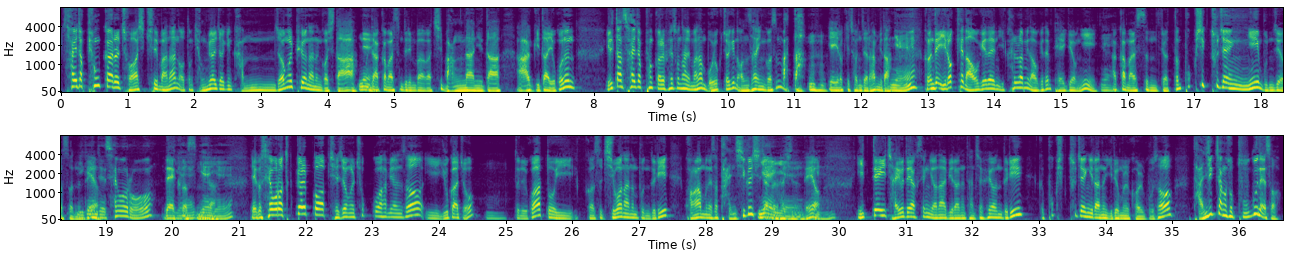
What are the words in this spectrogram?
사회적 평가를 저하시킬 만한 어떤 경멸적인 감정을 표현하는 것이다. 네. 근데 아까 말씀드린 바와 같이 망난이다, 악이다. 요거는 일단 사회적 평가를 훼손할 만한 모욕적인 언사인 것은 맞다. 예, 이렇게 전제를 합니다. 예. 그런데 이렇게 나오게 된 이 칼럼이 나오게 된 배경이 예. 아까 말씀드렸던 폭식 투쟁이 이게 문제였었는데요. 이제 세월호. 네, 예, 그렇습니다. 예, 예. 예, 그 세월호 특별법 제정을 촉구하면서 이 유가족들과 또 이것을 지원하는 분들이 광화문에서 단식을 시작을 하시는데요. 예. 이때 이 자유대학생 연합이라는 단체 회원들이 그 폭식 투쟁이라는 이름을 걸고서 단식 장소 부근에서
